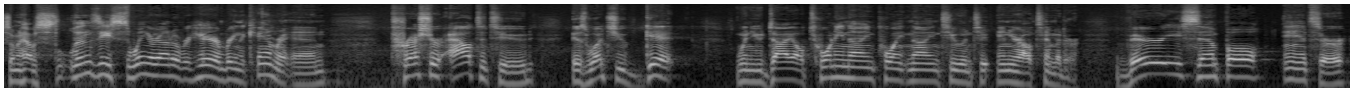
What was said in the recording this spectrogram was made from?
So I'm going to have Lindsay swing around over here and bring the camera in. Pressure altitude is what you get when you dial 29.92 in your altimeter. Very simple answer.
